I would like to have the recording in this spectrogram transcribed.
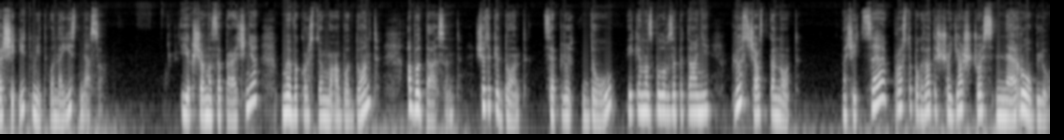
Does she eat? Вона їсть м'ясо. Якщо в нас заперечення, ми використовуємо або don't, або doesn't. Що таке don't? Це плюс do, яке в нас було в запитанні, плюс частка not. Значить, це просто показати, що я щось не роблю.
